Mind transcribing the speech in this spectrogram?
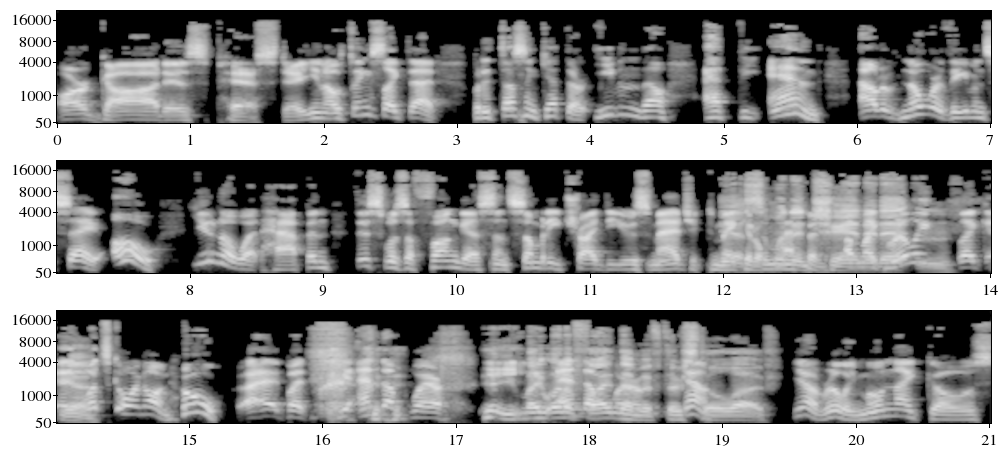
our God is pissed, eh, you know things like that. But it doesn't get there, even though at the end, out of nowhere, they even say, "Oh." You know what happened? This was a fungus, and somebody tried to use magic to make Yeah, it a weapon. I'm like, really? and- like, uh, yeah. what's going on? Who? Uh, but you end up where Yeah, you might want to find them if they're still alive. Yeah, really. Moon Knight goes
